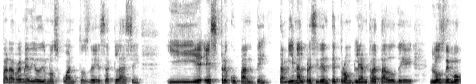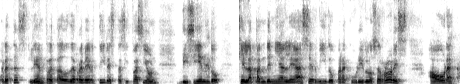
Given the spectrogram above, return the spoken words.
para remedio de unos cuantos de esa clase. Y es preocupante. También al presidente Trump le han tratado de, los demócratas le han tratado de revertir esta situación diciendo que la pandemia le ha servido para cubrir los errores. Ahora,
